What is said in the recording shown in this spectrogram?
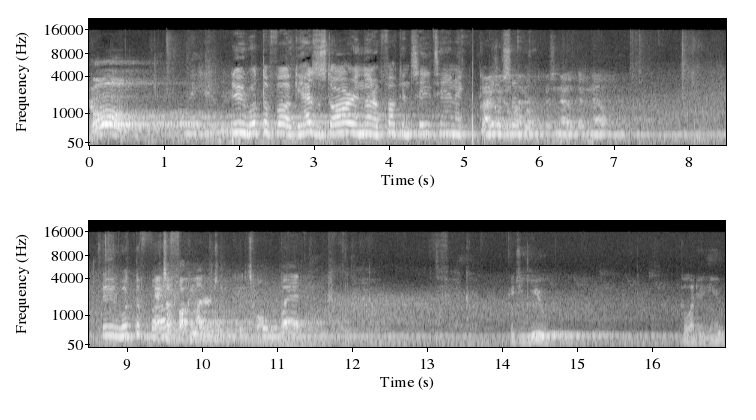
No! Dude, what the fuck? It has a star and then a fucking satanic Guys, little there's a letter. circle. There's no, there's no. Dude, what the fuck? It's a fucking letter. It's, it's all wet. What the fuck? It's you. The letter U.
